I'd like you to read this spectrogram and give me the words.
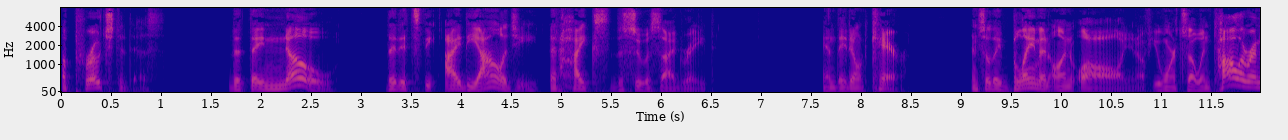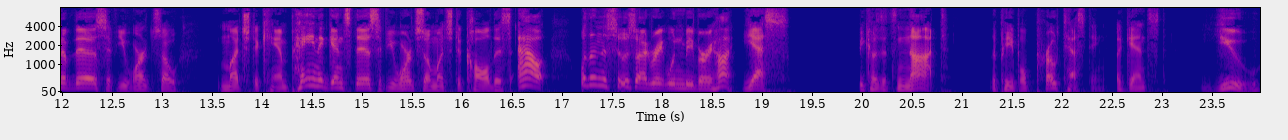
approach to this that they know that it's the ideology that hikes the suicide rate and they don't care. And so they blame it on, oh, you know, if you weren't so intolerant of this, if you weren't so much to campaign against this, if you weren't so much to call this out, well, then the suicide rate wouldn't be very high. Yes, because it's not the people protesting against you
